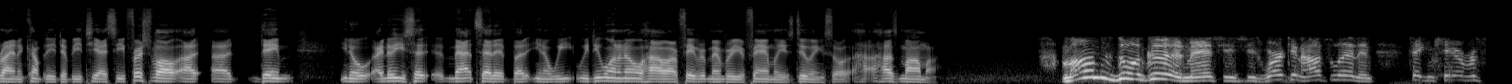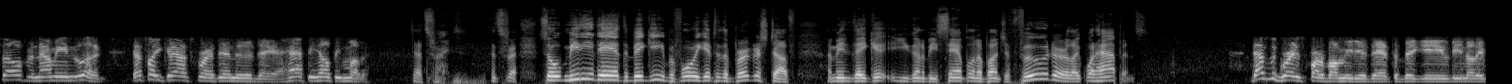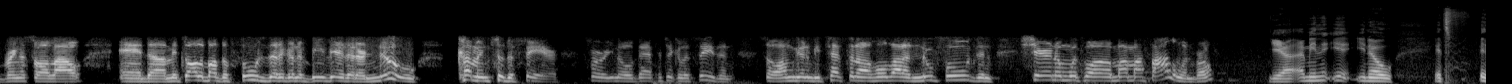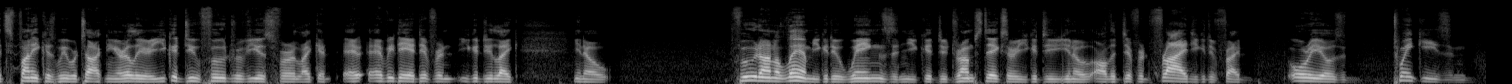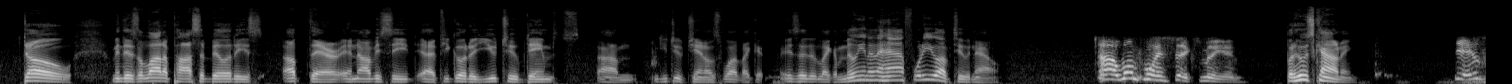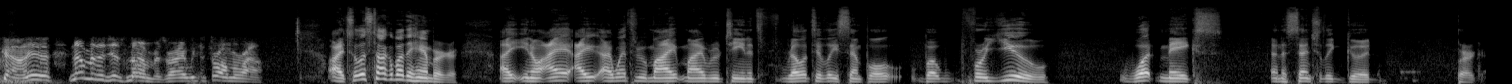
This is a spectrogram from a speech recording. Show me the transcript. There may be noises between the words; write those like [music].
Brian and Company WTIC. First of all, uh, uh, Dame, you know, I know you said Matt said it, but you know, we, we do want to know how our favorite member of your family is doing. So, how's Mama? Mom is doing good, man. She's she's working, hustling, and taking care of herself. And I mean, look, that's all you can ask for at the end of the day: a happy, healthy mother. That's right. [laughs] That's right. So media day at the Big E. Before we get to the burger stuff, I mean, they get you going to be sampling a bunch of food, or like what happens? That's the greatest part about media day at the Big E. You know, they bring us all out, and um, it's all about the foods that are going to be there that are new coming to the fair for you know that particular season. So I'm going to be testing a whole lot of new foods and sharing them with uh, my my following, bro. Yeah, I mean, you know, it's it's funny because we were talking earlier. You could do food reviews for like a, every day a different. You could do like, you know, food on a limb. You could do wings and you could do drumsticks, or you could do you know all the different fried. You could do fried Oreos and Twinkies and dough. I mean, there's a lot of possibilities up there, and obviously, uh, if you go to YouTube, Dame's um, YouTube channel is what like a, is it like a million and a half? What are you up to now? Uh, 1.6 million. But who's counting? Yeah, who's counting? Numbers are just numbers, right? We just throw them around. All right, so let's talk about the hamburger. I, you know, I, I, I went through my, my routine. It's relatively simple, but for you, what makes an essentially good burger?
